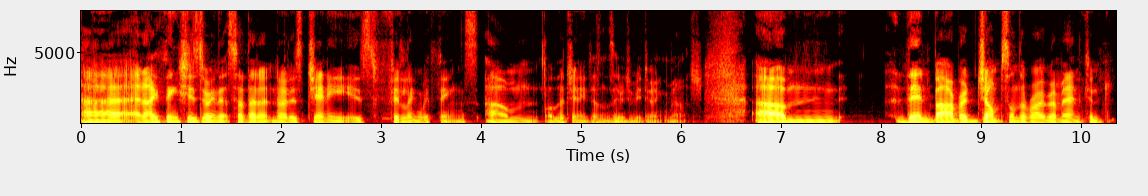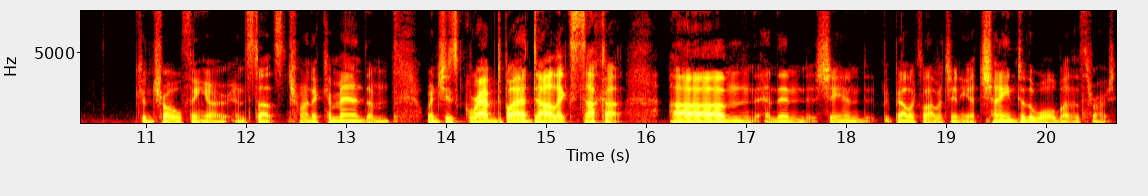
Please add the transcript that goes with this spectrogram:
uh, and I think she's doing that so they don't notice Jenny is fiddling with things. Um, although Jenny doesn't seem to be doing much. Um, then Barbara jumps on the Roboman con- control thingo and starts trying to command them when she's grabbed by a Dalek sucker. Um, and then she and Balaclava Jenny are chained to the wall by the throat.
